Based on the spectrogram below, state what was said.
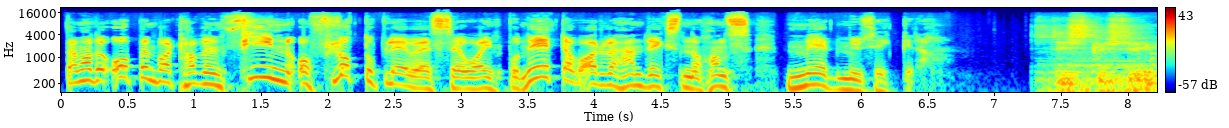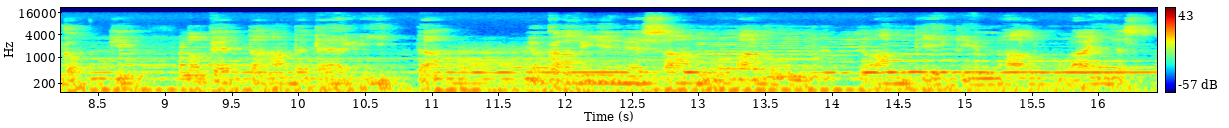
De hadde åpenbart hatt en fin og flott opplevelse, og var imponert av Arve Henriksen og hans medmusikere. kysyi kokki, der i riittää, joka lienee saanut alun jo antiikin alkuajas.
